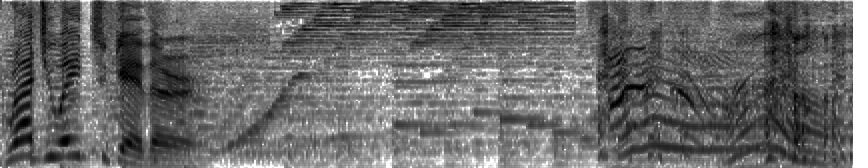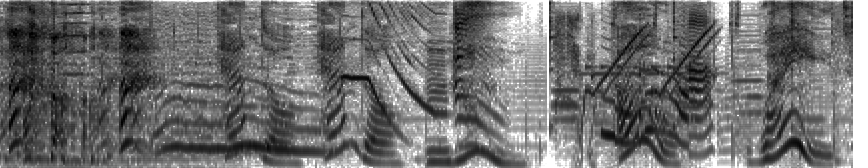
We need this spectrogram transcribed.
graduate together. Candle, candle. Mm-hmm. Oh, wait.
